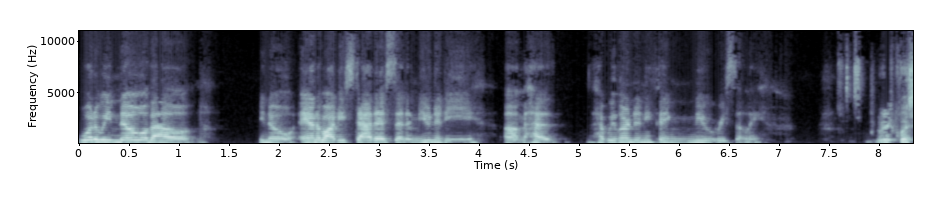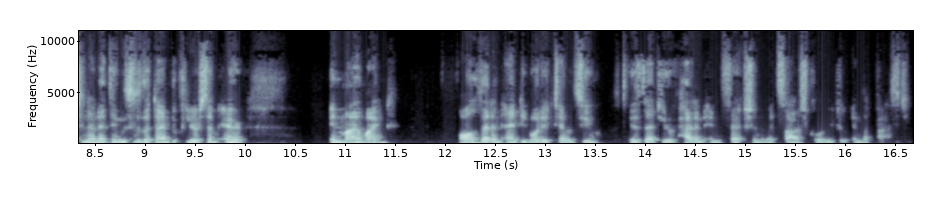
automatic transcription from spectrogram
What do we know about, you know, antibody status and immunity? Um, have have we learned anything new recently? Great question, and I think this is the time to clear some air in my mind all that an antibody tells you is that you've had an infection with SARS-CoV-2 in the past.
